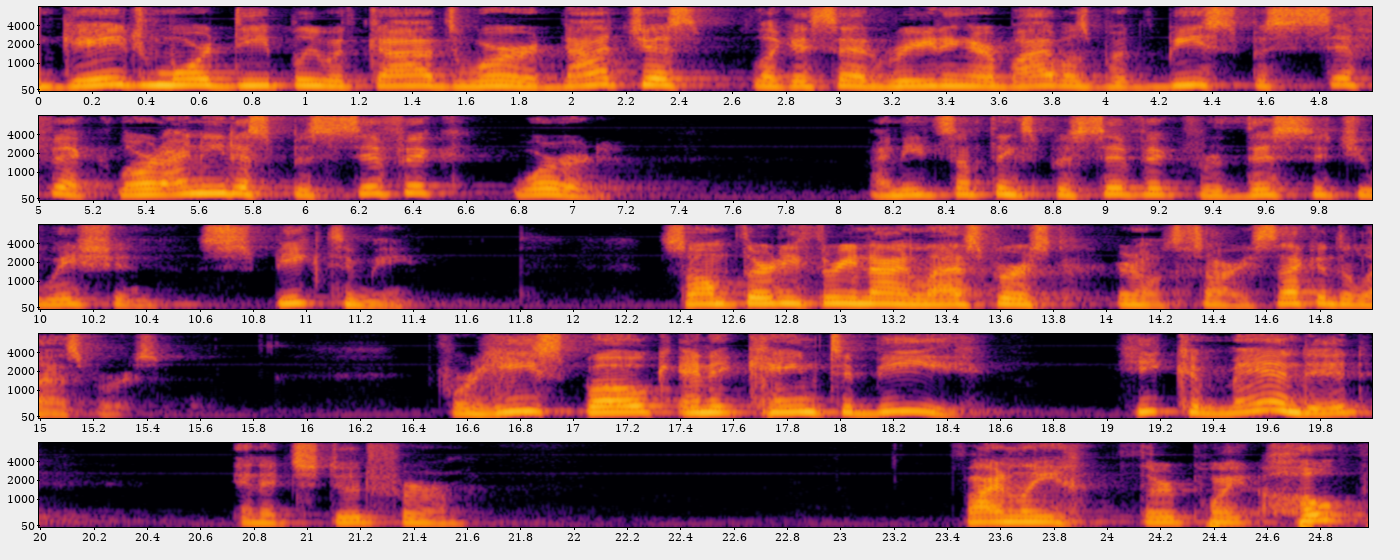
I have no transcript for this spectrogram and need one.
Engage more deeply with God's word, not just, like I said, reading our Bibles, but be specific. Lord, I need a specific word. I need something specific for this situation. Speak to me. Psalm 33 9, last verse, or no, sorry, second to last verse. For he spoke and it came to be. He commanded and it stood firm. Finally, third point hope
